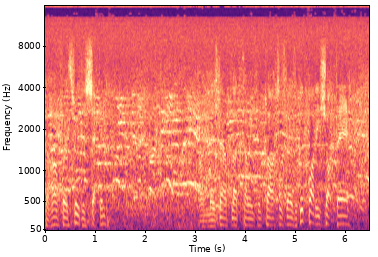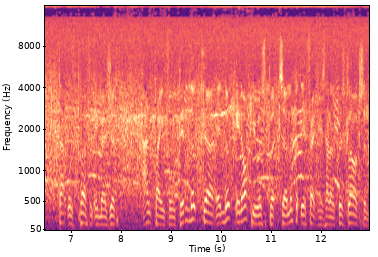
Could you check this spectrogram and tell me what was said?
So halfway through the second. And there's now blood coming from Clarkson. So there's a good body shot there. That was perfectly measured and painful. Didn't look, uh, it looked innocuous, but uh, look at the effect he's had on Chris Clarkson.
